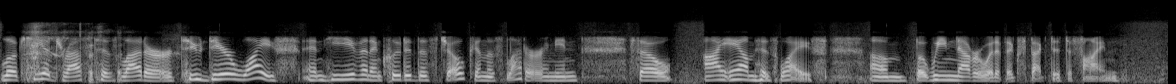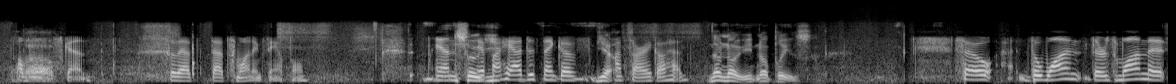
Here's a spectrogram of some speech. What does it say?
look, he addressed his letter to dear wife, and he even included this joke in this letter. I mean, so I am his wife. Um, but we never would have expected to find a wow. moleskin. So that's, that's one example. And so if you, I had to think of, yeah. I'm sorry, go ahead. No, no, no, please. So the one there's one that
